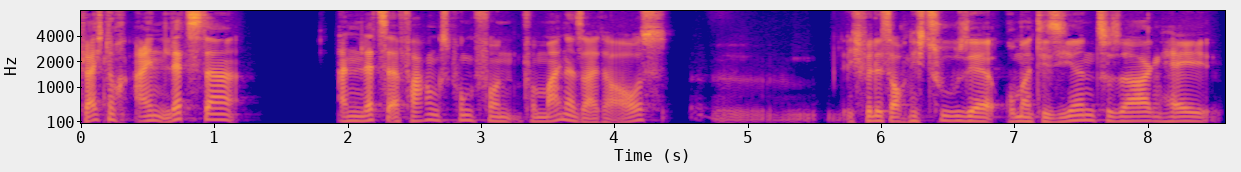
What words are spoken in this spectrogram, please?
Vielleicht noch ein letzter, ein letzter Erfahrungspunkt von, von meiner Seite aus. Ich will es auch nicht zu sehr romantisieren, zu sagen, hey,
